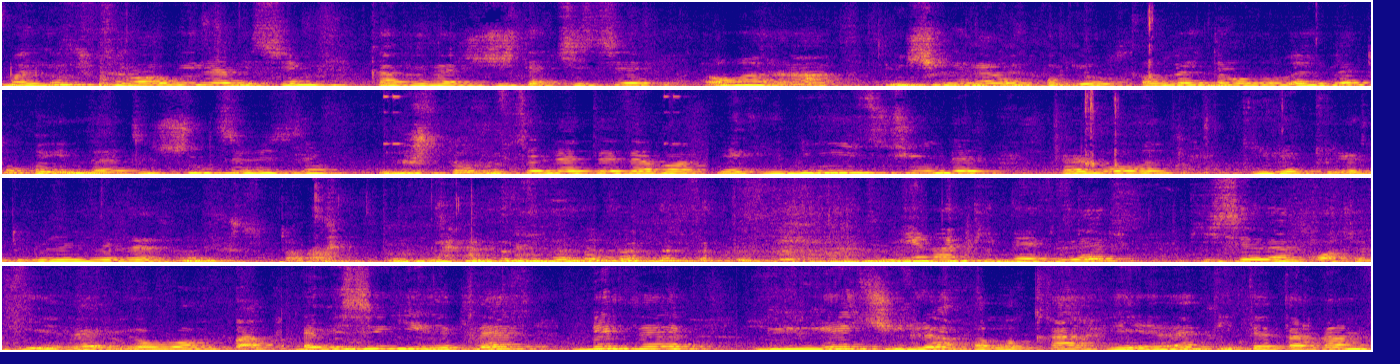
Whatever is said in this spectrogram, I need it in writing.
Mayur Travile bizim kafelericidekisi onara inşiğine okuyor. Olayda oğul elbet okuyun da. Şimdi bizim iş doğru senede de var. Yakiniyiz içindir. Her vakit direkt direkt bile verir. Yine kimediler? Liseler kotu diyeler yollarda. E bizim yiğitler bir de Lille Çile halka hiyene titetargan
